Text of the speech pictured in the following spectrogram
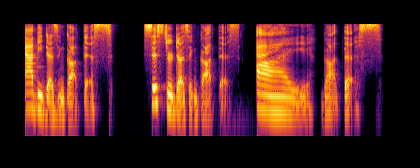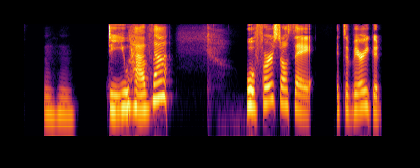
Abby doesn't got this. Sister doesn't got this. I got this. Mm-hmm. Do you have that? Well, first I'll say it's a very good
